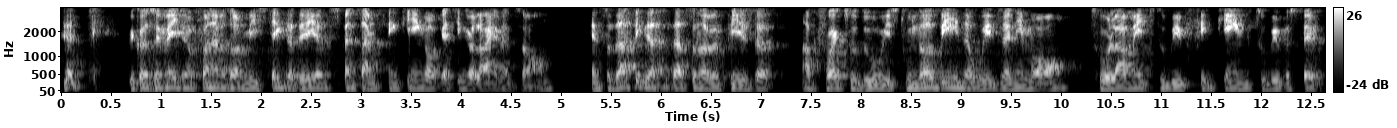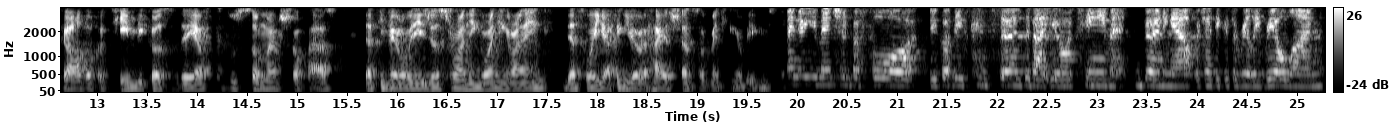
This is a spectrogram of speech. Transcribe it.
because they made a fundamental mistake that they didn't spend time thinking or getting aligned and so on. And so that, I think that's, that's another piece that I've tried to do is to not be in the weeds anymore, to allow me to be thinking, to be the safeguard of a team because they have to do so much so fast that if everybody's just running, running, running, that's where you, I think you have a highest chance of making a big mistake. I know you mentioned before you've got these concerns about your team burning out, which I think is a really real one.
